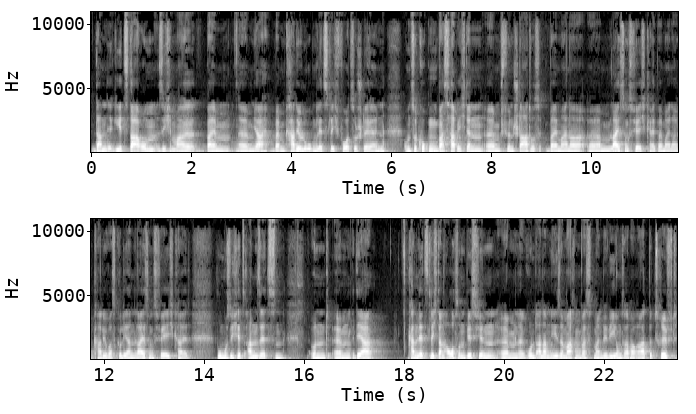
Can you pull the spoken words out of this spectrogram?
dann geht es darum, sich mal beim, ähm, ja, beim Kardiologen letztlich vorzustellen, um zu gucken, was habe ich denn ähm, für einen Status bei meiner ähm, Leistungsfähigkeit, bei meiner kardiovaskulären Leistungsfähigkeit. Wo muss ich jetzt ansetzen? Und ähm, der kann letztlich dann auch so ein bisschen ähm, eine Grundanamnese machen, was mein Bewegungsapparat betrifft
